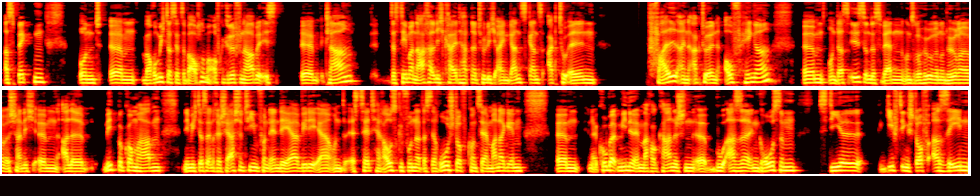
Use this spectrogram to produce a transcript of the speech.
Aspekten. Und ähm, warum ich das jetzt aber auch nochmal aufgegriffen habe, ist äh, klar, das Thema Nachhaltigkeit hat natürlich einen ganz, ganz aktuellen Fall, einen aktuellen Aufhänger, Ähm, und das ist, und das werden unsere Hörerinnen und Hörer wahrscheinlich ähm, alle mitbekommen haben, nämlich dass ein Rechercheteam von NDR, WDR und SZ herausgefunden hat, dass der Rohstoffkonzern Managem ähm, in der Kobaltmine im marokkanischen äh, Bouazza in großem Stil giftigen Stoff Arsen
